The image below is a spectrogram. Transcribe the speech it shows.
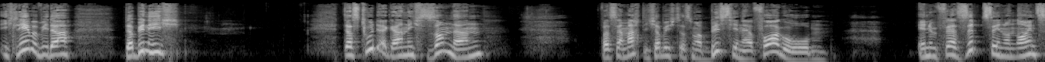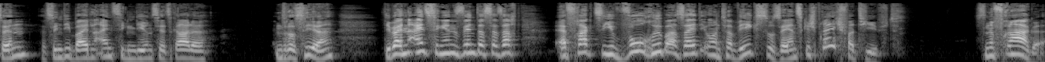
ich lebe wieder, da bin ich. Das tut er gar nicht, sondern was er macht, ich habe euch das mal ein bisschen hervorgehoben. In dem Vers 17 und 19, das sind die beiden einzigen, die uns jetzt gerade interessieren, die beiden einzigen sind, dass er sagt, er fragt sie, worüber seid ihr unterwegs, so sehr ins Gespräch vertieft? Das ist eine Frage.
